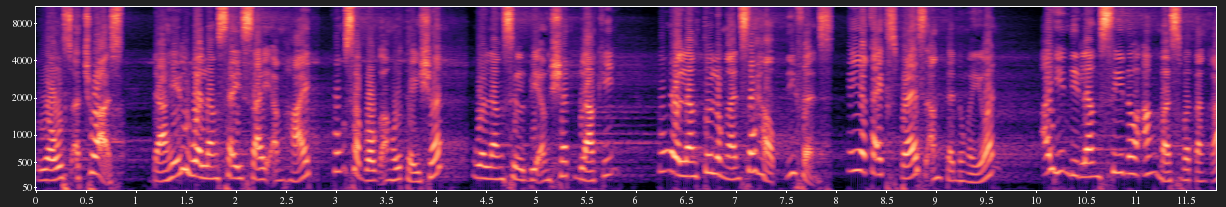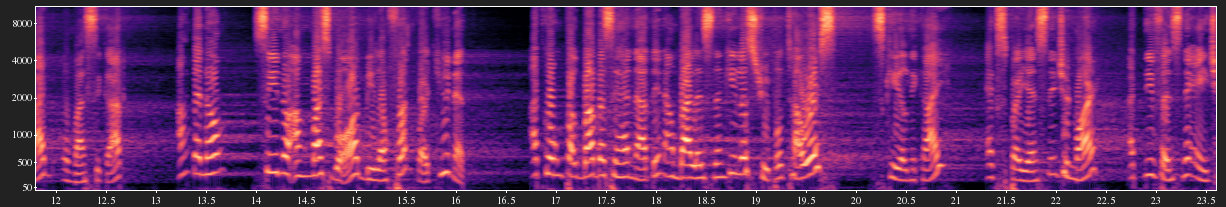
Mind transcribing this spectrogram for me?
roles at trust. Dahil walang saysay ang height kung sabog ang rotation, walang silbi ang shot blocking, kung walang tulungan sa help defense. Kaya ka-express ang tanong ngayon ay hindi lang sino ang mas matangkad o mas sikat. Ang tanong, sino ang mas buo bilang frontcourt unit? At kung pagbabasehan natin ang balance ng Gilas Triple Towers, skill ni Kai, experience ni Junmar, at defense ni AJ,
